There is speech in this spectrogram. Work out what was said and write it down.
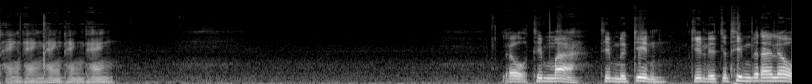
แทงแทงแทงแทงแทงเร็วทิมมาทิมหรือกิน กินหรือจะทิมก็ได้เร็ว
